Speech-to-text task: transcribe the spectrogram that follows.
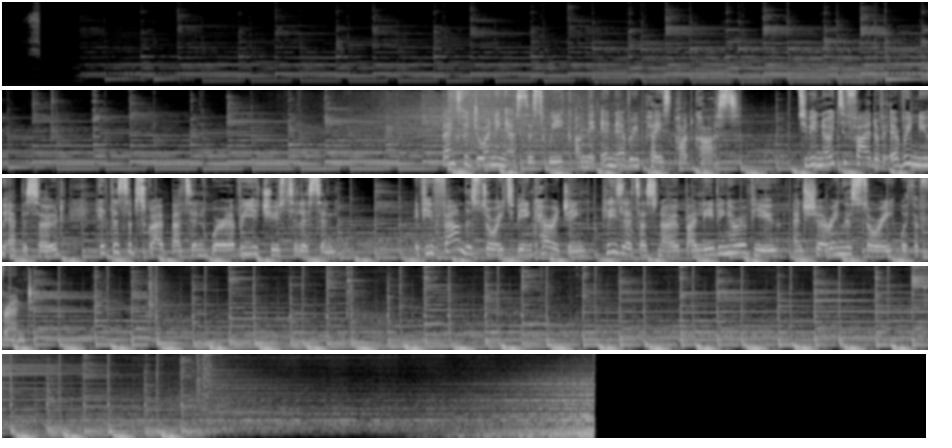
Thanks for joining us this week on the In Every Place podcast. To be notified of every new episode, hit the subscribe button wherever you choose to listen. If you found this story to be encouraging, please let us know by leaving a review and sharing this story with a friend.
